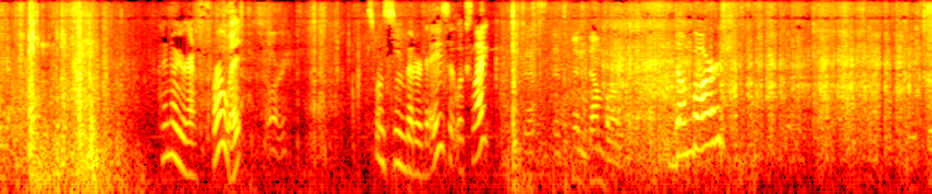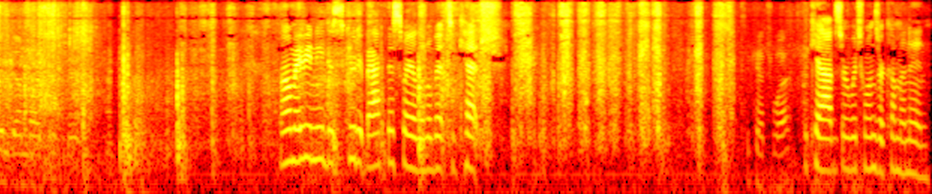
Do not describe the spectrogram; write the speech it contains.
We got I didn't know you were gonna throw it. Sorry. This one's seen better days, it looks like. That's, it's been Dunbar. Dunbar. It's been Dunbar for sure. Well, maybe you need to scoot it back this way a little bit to catch To catch what? the calves or which ones are coming in.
